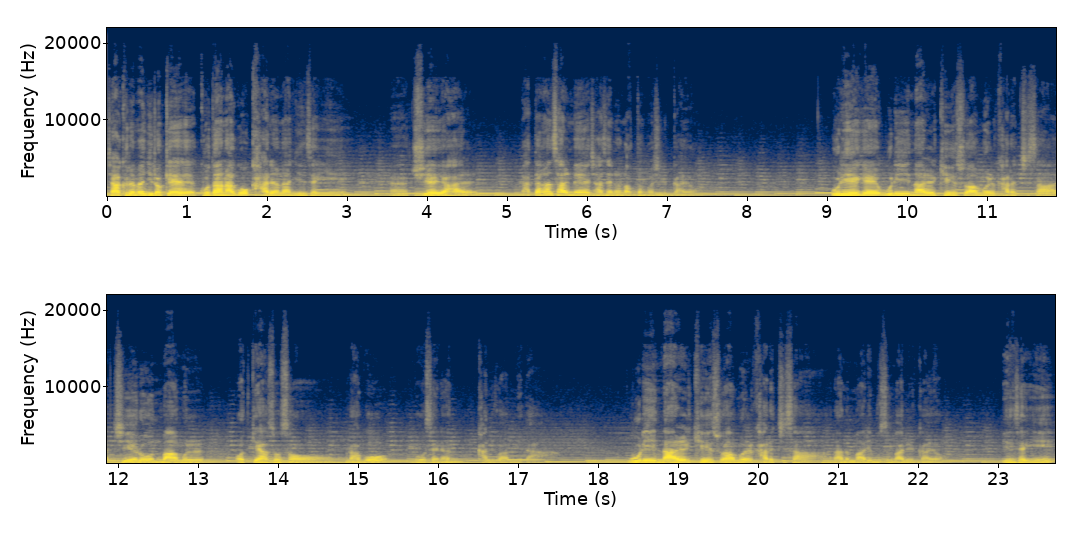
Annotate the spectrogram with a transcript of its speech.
자, 그러면 이렇게 고단하고 가련한 인생이 아, 취해야 할 마땅한 삶의 자세는 어떤 것일까요? 우리에게 우리 날 계수함을 가르치사 지혜로운 마음을 얻게 하소서라고 모세는 간구합니다. 우리 날 계수함을 가르치사라는 말이 무슨 말일까요? 인생이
